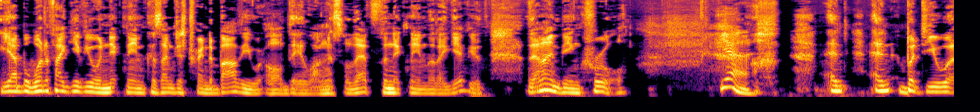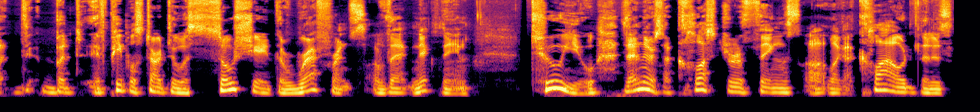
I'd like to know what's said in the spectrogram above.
Yeah, but what if I give you a nickname because I'm just trying to bother you all day long? And so that's the nickname that I give you. Then I'm being cruel. Yeah. And, and, but do you, uh, but if people start to associate the reference of that nickname to you, then there's a cluster of things, uh, like a cloud that is,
